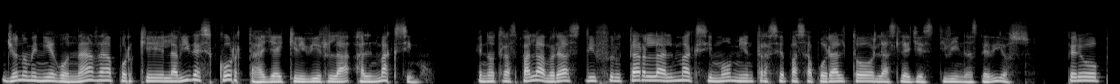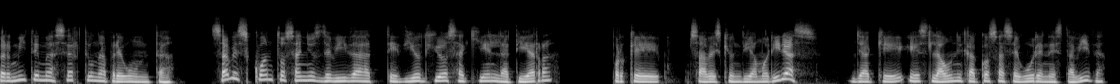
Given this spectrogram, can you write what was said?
yo no me niego nada porque la vida es corta y hay que vivirla al máximo. En otras palabras, disfrutarla al máximo mientras se pasa por alto las leyes divinas de Dios. Pero permíteme hacerte una pregunta. ¿Sabes cuántos años de vida te dio Dios aquí en la tierra? Porque sabes que un día morirás, ya que es la única cosa segura en esta vida,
